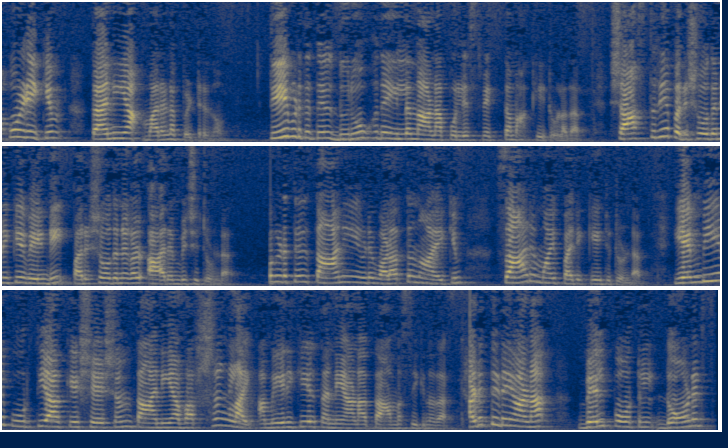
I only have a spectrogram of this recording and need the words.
അപ്പോഴേക്കും തനിയ മരണപ്പെട്ടിരുന്നു. തീപിടുത്തത്തിൽ ദുരൂഹതയില്ലെന്നാണ് പോലീസ് വ്യക്തമാക്കിയിട്ടുള്ളത്. ശാസ്ത്രീയ പരിശോധനയ്ക്ക് വേണ്ടി പരിശോധനകൾ ആരംഭിച്ചിട്ടുണ്ട്. അപകടത്തിൽ താനിയയുടെ വളർത്തുനായയ്ക്കും സാരമായി പരിക്കേറ്റിട്ടുണ്ട്. എം ബി എ പൂർത്തിയാക്കിയ ശേഷം താനിയ വർഷങ്ങളായി അമേരിക്കയിൽ തന്നെയാണ് താമസിക്കുന്നത്. അടുത്തിടെയാണ് ബെൽ പോർട്ടിൽ ഡോണറ്റ്സ്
